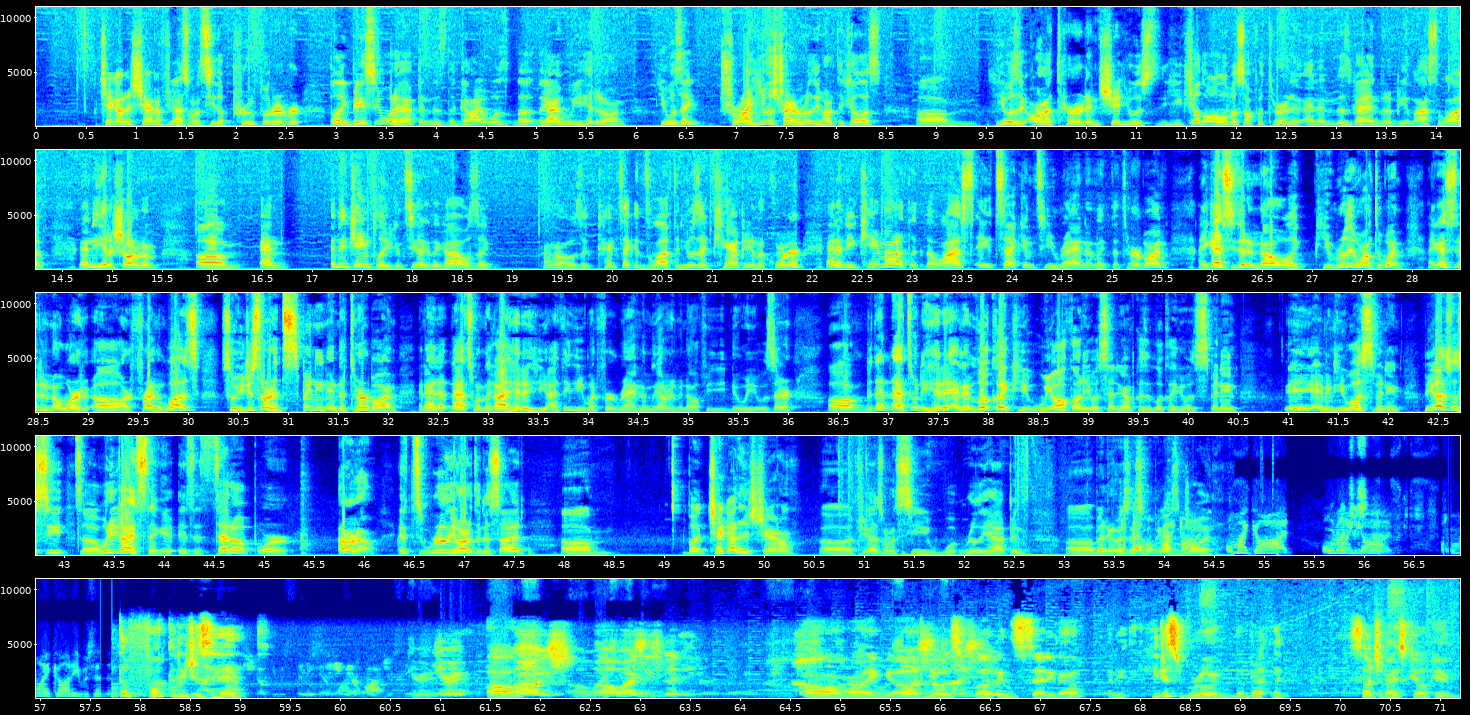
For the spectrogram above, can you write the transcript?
check out his channel if you guys want to see the proof or whatever. But like basically what happened is the guy was the, the guy who he hit it on. He was like try he was trying really hard to kill us. Um, he was like on a turret and shit. He was he killed all of us off a turret, and, then this guy ended up being last alive. And he hit a shot on him. Um, and in the gameplay, you can see like the guy was like I don't know, it was like 10 seconds left, and he was like camping in the corner. And if he came out at like the last eight seconds. He ran in like the turbine. I guess he didn't know, like he really wanted to win. I guess he didn't know where uh, our friend was, so he just started spinning in the turbine. And that's when the guy hit it. He, I think he went for randomly. I don't even know if he knew he was there. Um, but then that's when he hit it, and it looked like he. We all thought he was setting up because it looked like he was spinning. I mean, he was spinning. But you guys will see. So, what do you guys think? Is it set up or I don't know? It's really hard to decide. Um, but check out his channel uh, if you guys want to see what really happened. Uh, but anyways, I hope you my guys enjoy. Oh my god. Oh What my god. hit? Oh my god, he was in this. What the fuck did he just hit? He was sitting there. Why? Great. Oh, Oh, why is he spinning? oh my god, he was fucking setting up, and he, he just ruined the bet like such a nice kill cam.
